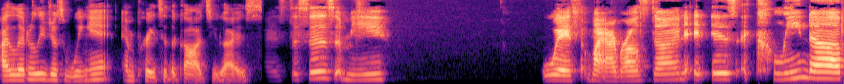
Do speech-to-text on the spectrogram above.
I literally just wing it and pray to the gods, you guys. This is me with my eyebrows done. It is cleaned up,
